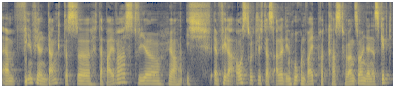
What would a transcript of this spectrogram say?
ähm, vielen, vielen Dank, dass du dabei warst. Wir, ja, ich empfehle ausdrücklich, dass alle den Hoch- und Weit-Podcast hören sollen, denn es gibt,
